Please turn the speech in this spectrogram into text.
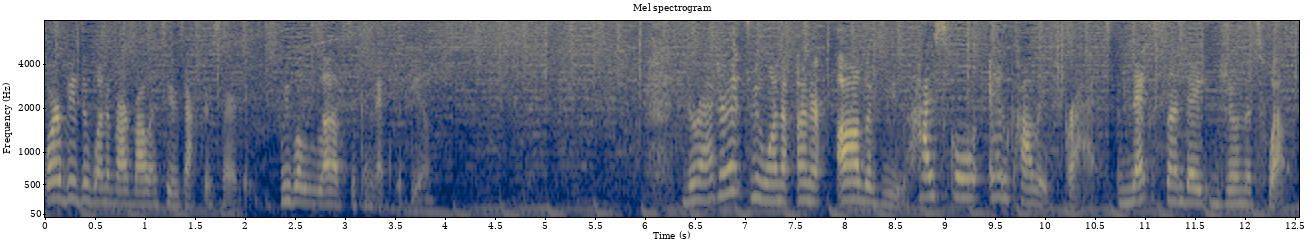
or visit one of our volunteers after service. We will love to connect with you. Graduates, we want to honor all of you, high school and college grads, next Sunday, June the 12th.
